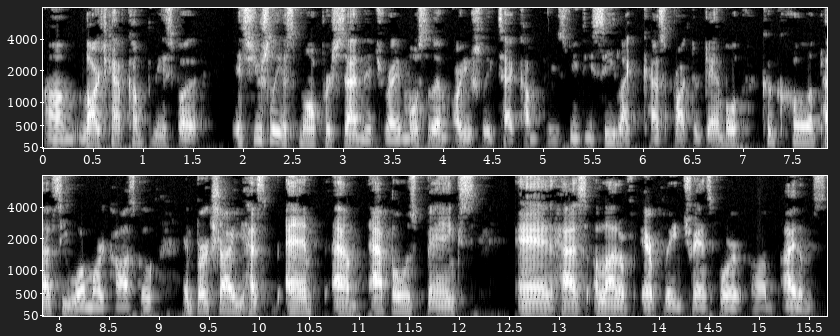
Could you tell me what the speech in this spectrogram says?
um, large cap companies, but it's usually a small percentage, right? Most of them are usually tech companies. VDC like has Procter Gamble, Coca Cola, Pepsi, Walmart, Costco, and Berkshire has um, um, Apple's, banks, and has a lot of airplane transport um, items.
